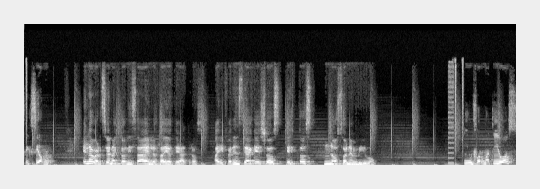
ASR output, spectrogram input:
Ficción. Es la versión actualizada en los radioteatros. A diferencia de aquellos, estos no son en vivo. Informativos.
